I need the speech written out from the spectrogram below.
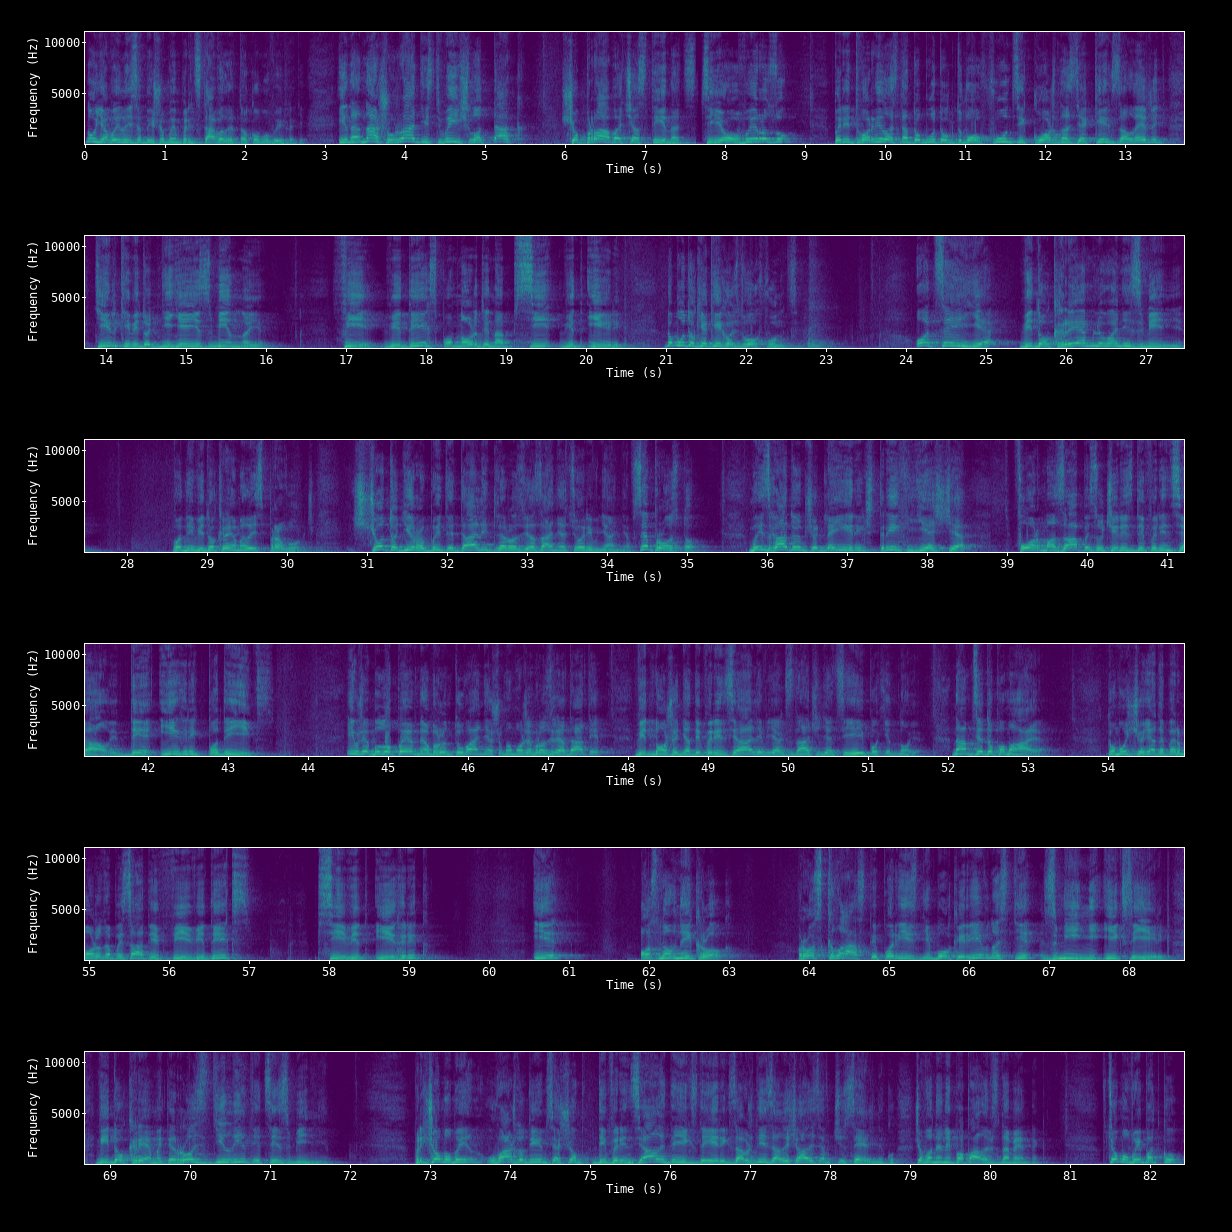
Ну, уявили собі, що ми представили в такому вигляді. І на нашу радість вийшло так, що права частина цього виразу перетворилась на добуток двох функцій, кожна з яких залежить тільки від однієї змінної. Фі від x помножити на псі від y. Добуток якихось двох функцій. Оце і є відокремлювані змінні. Вони відокремились праворуч. Що тоді робити далі для розв'язання цього рівняння? Все просто. Ми згадуємо, що для y є ще форма запису через диференціали dy по dx. І вже було певне обґрунтування, що ми можемо розглядати відношення диференціалів як значення цієї похідної. Нам це допомагає. Тому що я тепер можу записати фі від x, псі від y. І основний крок розкласти по різні боки рівності змінні x і y, відокремити, розділити ці змінні. Причому ми уважно дивимося, щоб диференціали dx, dy завжди залишалися в чисельнику, щоб вони не попали в знаменник. В цьому випадку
